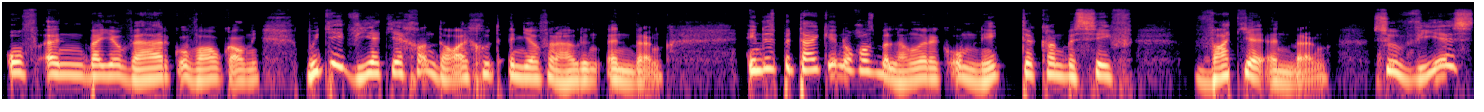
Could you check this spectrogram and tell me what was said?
of in by jou werk of waar ook al nie, moet jy weet jy gaan daai goed in jou verhouding inbring. En dis baie keer nogals belangrik om net te kan besef wat jy inbring. So wees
